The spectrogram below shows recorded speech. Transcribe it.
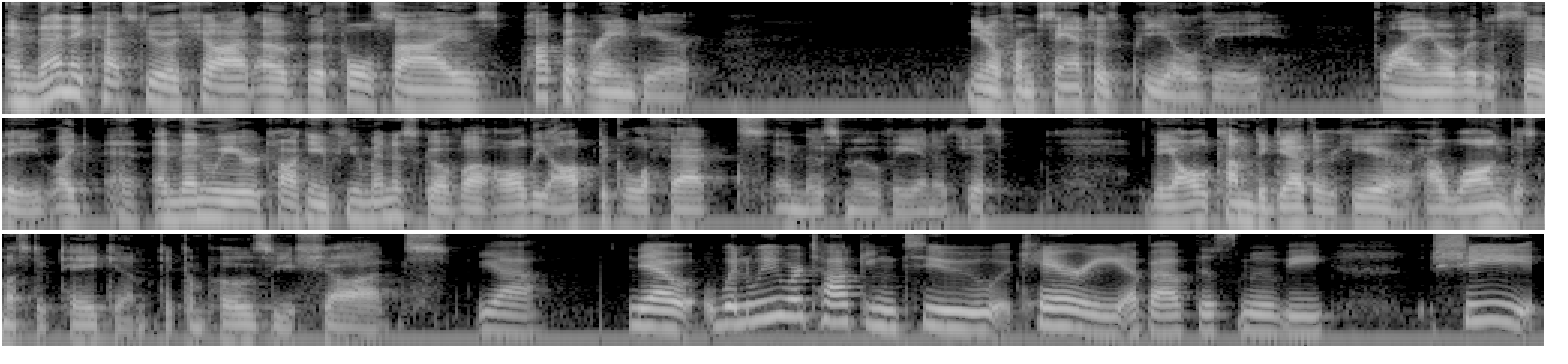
And then it cuts to a shot of the full size puppet reindeer, you know, from Santa's POV, flying over the city. Like, and then we were talking a few minutes ago about all the optical effects in this movie, and it's just, they all come together here. How long this must have taken to compose these shots. Yeah. Now, when we were talking to Carrie about this movie, she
